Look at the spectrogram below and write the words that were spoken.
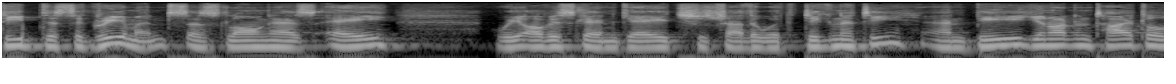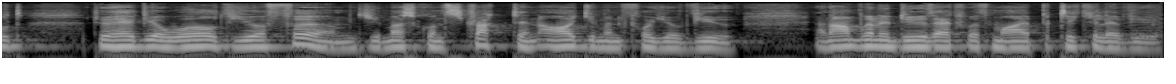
deep disagreements as long as A, we obviously engage each other with dignity, and B, you're not entitled to have your worldview affirmed. You must construct an argument for your view. And I'm going to do that with my particular view.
